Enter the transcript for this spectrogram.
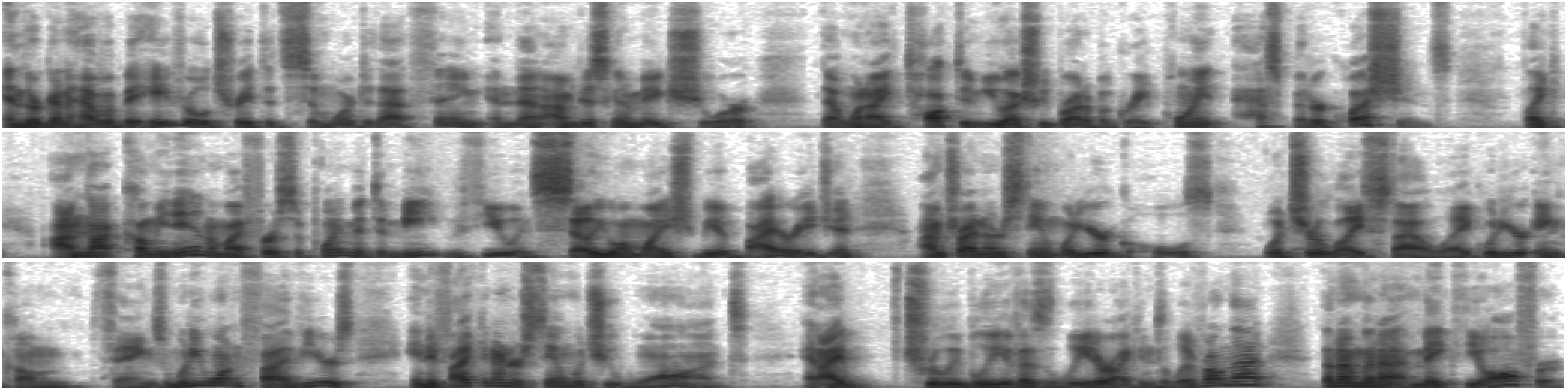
and they're going to have a behavioral trait that's similar to that thing. And then I'm just going to make sure that when I talk to them, you actually brought up a great point, ask better questions. Like I'm not coming in on my first appointment to meet with you and sell you on why you should be a buyer agent. I'm trying to understand what are your goals, what's your lifestyle like, what are your income things, what do you want in five years. And if I can understand what you want, and I truly believe as a leader I can deliver on that, then I'm going to make the offer.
